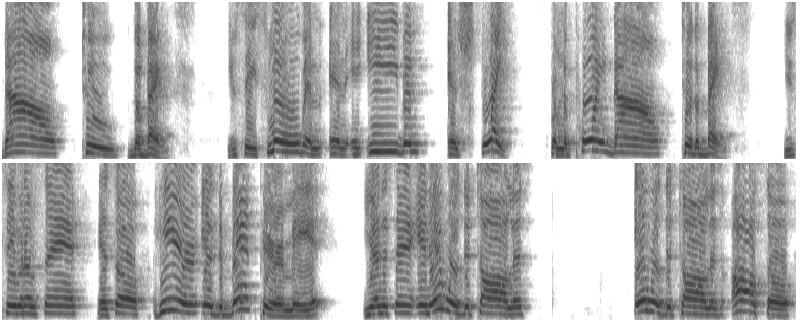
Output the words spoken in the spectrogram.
down to the base. You see, smooth and, and, and even and straight from the point down to the base. You see what I'm saying? And so here is the bent pyramid. You understand? And it was the tallest. It was the tallest also.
